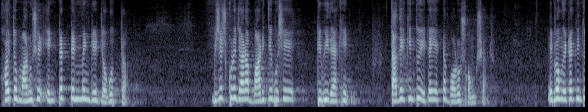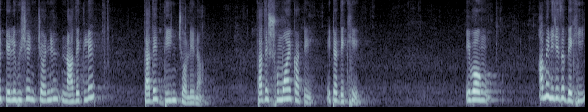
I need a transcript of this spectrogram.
হয়তো মানুষের এন্টারটেনমেন্ট যে জগৎটা। বিশেষ করে যারা বাড়িতে বসে টিভি দেখেন, তাদের কিন্তু এটাই একটা বড় সংসার। এবং এটা কিন্তু টেলিভিশন চ্যানেল না দেখলে তাদের দিন চলে না। তাদের সময় কাটে এটা দেখে। এবং আমি নিজে তো দেখি,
